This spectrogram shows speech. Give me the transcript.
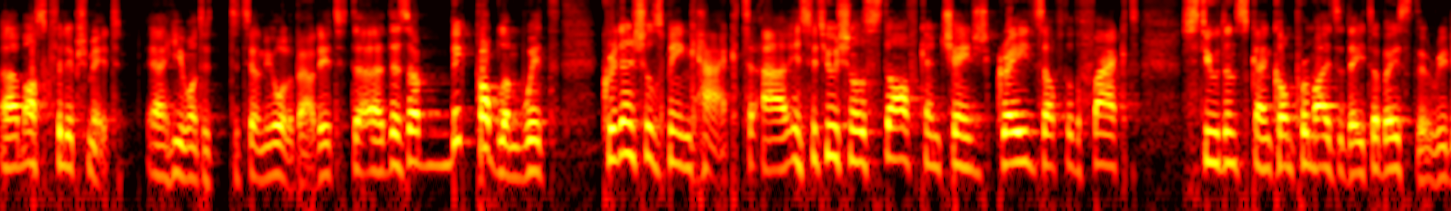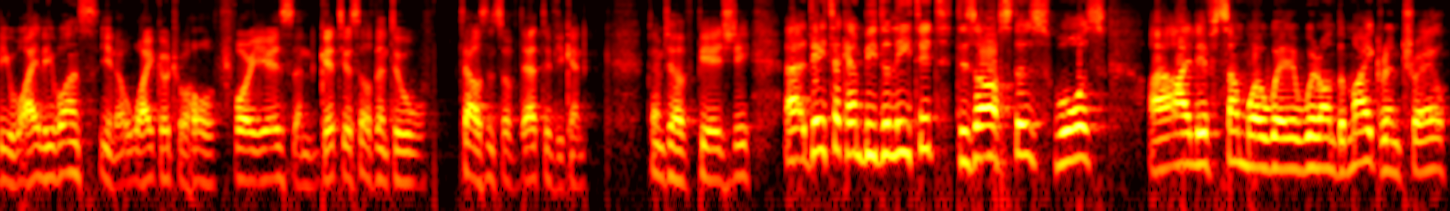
Um, ask Philipp Schmidt. Uh, he wanted to tell me all about it. Uh, there's a big problem with credentials being hacked. Uh, institutional staff can change grades after the fact. Students can compromise the database, the really wily ones. You know, why go to a whole four years and get yourself into thousands of debt if you can claim to have a PhD. Uh, data can be deleted, disasters, wars. I live somewhere where we're on the migrant trail.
